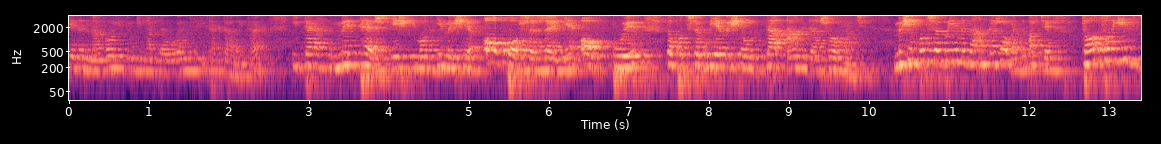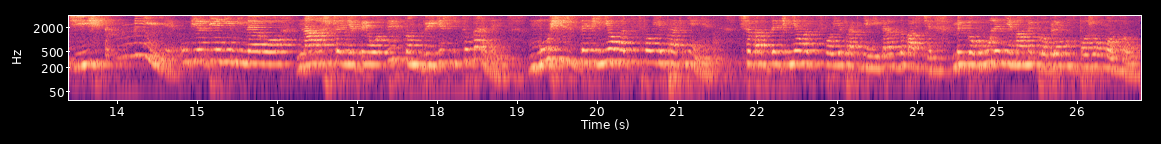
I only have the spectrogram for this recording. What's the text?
Jeden na Woli, drugi na Białołęce i tak dalej, tak? I teraz my też, jeśli modlimy się o poszerzenie, o wpływ, to potrzebujemy się zaangażować. My się potrzebujemy zaangażować. Zobaczcie, to co jest dziś minie. Uwielbienie minęło, namaszczenie było, ty stąd wyjdziesz i co dalej? Musisz zdefiniować swoje pragnienie. Trzeba zdefiniować swoje pragnienie. I teraz zobaczcie, my w ogóle nie mamy problemu z Bożą mocą.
